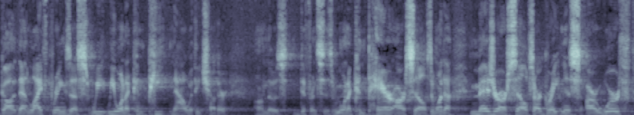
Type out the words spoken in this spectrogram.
God, that life brings us, we, we want to compete now with each other on those differences. We want to compare ourselves. We want to measure ourselves, our greatness, our worth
